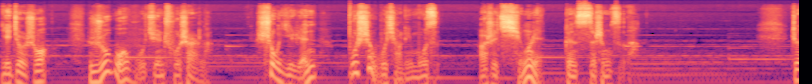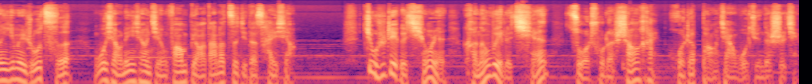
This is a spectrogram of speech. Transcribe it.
也就是说，如果武军出事了，受益人不是吴小林母子，而是情人跟私生子啊。正因为如此，吴小林向警方表达了自己的猜想，就是这个情人可能为了钱做出了伤害或者绑架武军的事情。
